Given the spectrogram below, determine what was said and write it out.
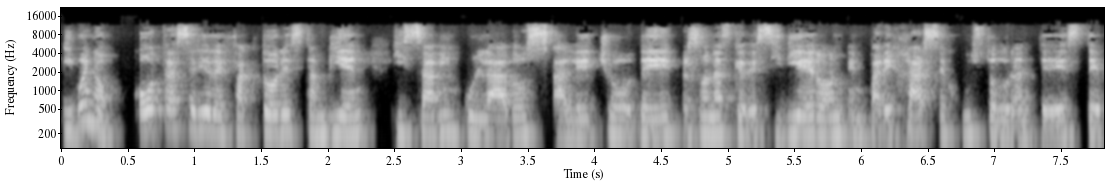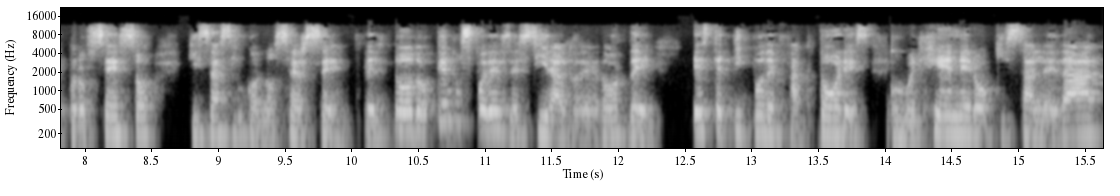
y bueno, otra serie de factores también quizá vinculados al hecho de personas que decidieron emparejarse justo durante este proceso, quizás sin conocerse del todo. ¿Qué nos puedes decir alrededor de este tipo de factores, como el género, quizá la edad,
